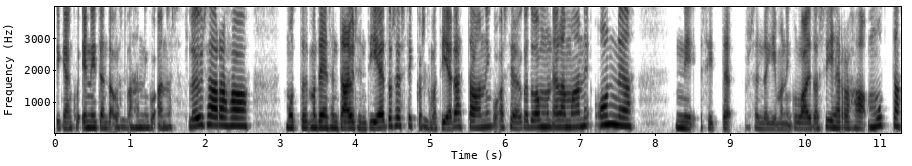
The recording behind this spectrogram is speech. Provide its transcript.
ikään kuin eniten tällaista mm. vähän niin kuin annas löysää rahaa. Mutta mä teen sen täysin tietoisesti, koska mä tiedän, että tämä on niinku asia, joka tuo mun elämääni onnea. Niin sitten sen takia mä niinku laitan siihen rahaa. Mutta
